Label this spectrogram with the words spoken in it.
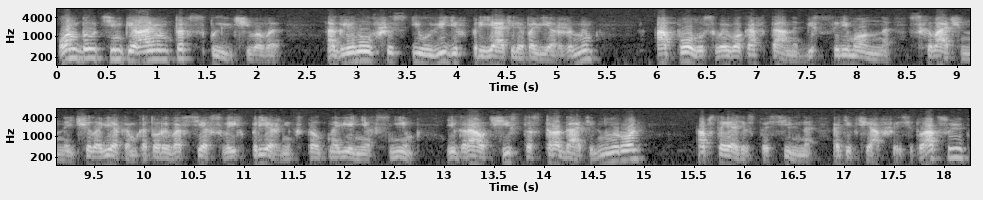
он был темперамента вспыльчивого, Оглянувшись и увидев приятеля поверженным, а полу своего кафтана, бесцеремонно схваченный человеком, который во всех своих прежних столкновениях с ним играл чисто страдательную роль, обстоятельства, сильно отягчавшие ситуацию,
